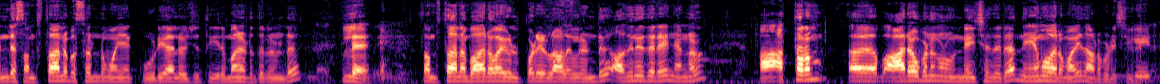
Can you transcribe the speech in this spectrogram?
എന്റെ സംസ്ഥാന പ്രസിഡന്റുമായി ഞാൻ കൂടിയാലോചിച്ച് തീരുമാനമെടുത്തിട്ടുണ്ട്. അല്ലേ? സംസ്ഥാന ഭാരവാഹി ഉൾപ്പെടെയുള്ള ആളുകളുണ്ട്. അതിനെതിരെ ഞങ്ങൾ അത്തരം ആരോപണങ്ങൾ ഉന്നയിച്ചതിന് നിയമപരമായി നടപടി സ്വീകരിക്കും.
